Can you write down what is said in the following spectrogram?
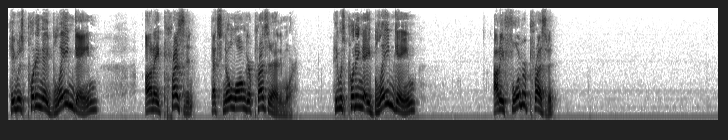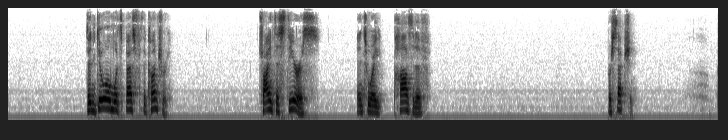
He was putting a blame game on a president that's no longer president anymore. He was putting a blame game on a former president than doing what's best for the country, trying to steer us into a positive perception.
